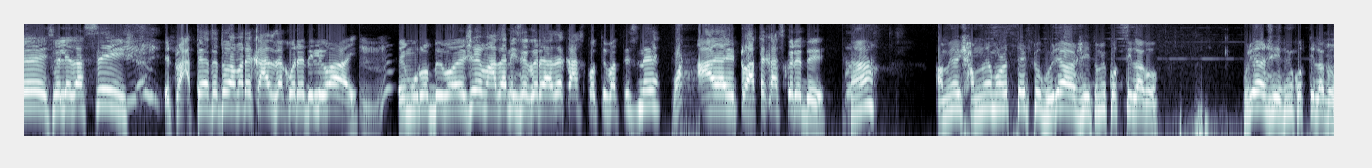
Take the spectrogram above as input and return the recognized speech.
এই চলে যাচ্ছিস? একটু হাতে হাতে তো আমার কাজটা করে দিলি ভাই। এই মুরব্বী বয়সে মাজা নিচে করে আজ কাজ করতে পারতিস নে? আয় আয় একটু হাতে কাজ করে দে। হ্যাঁ? আমি ওই সামনের মোড়তে একটু ঘুরে আসি তুমি করতে লাগো। ঘুরে আসি তুমি করতে লাগো।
